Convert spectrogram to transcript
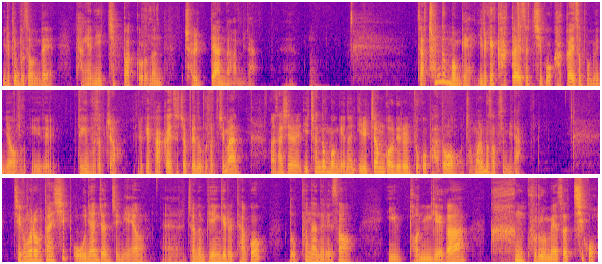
이렇게 무서운데, 당연히 집 밖으로는 절대 안 나갑니다. 예. 자, 천둥 번개. 이렇게 가까이서 치고 가까이서 보면요, 이게 되게 무섭죠. 이렇게 가까이서 접해도 무섭지만 어, 사실 이 천둥 번개는 일정 거리를 두고 봐도 정말 무섭습니다. 지금으로부터 한 15년 전쯤이에요. 저는 비행기를 타고 높은 하늘에서 이 번개가 큰 구름에서 치고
